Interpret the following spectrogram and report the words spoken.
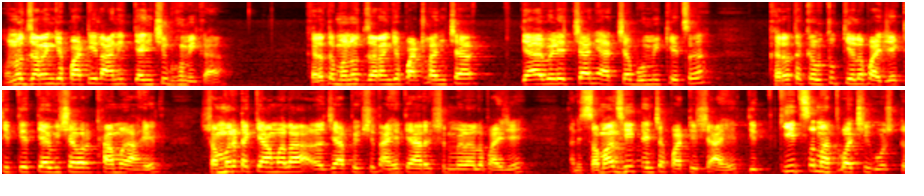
मनोज जरांगे पाटील आणि त्यांची भूमिका. खरं तर मनोज जरांगे पाटलांच्या त्यावेळेच्या आणि आजच्या भूमिकेचं खरं तर कौतुक केलं पाहिजे की ते त्या विषयावर ठाम आहेत. शंभर टक्के आम्हाला जे अपेक्षित आहे ते आरक्षण मिळालं पाहिजे. आणि समाज ही त्यांच्या पाठीशी आहे तितकीच महत्त्वाची गोष्ट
